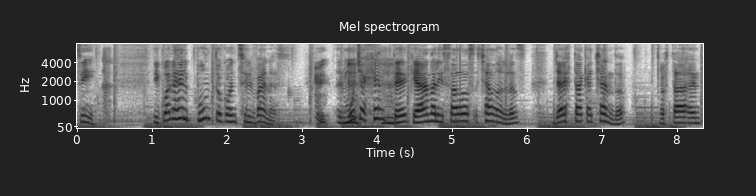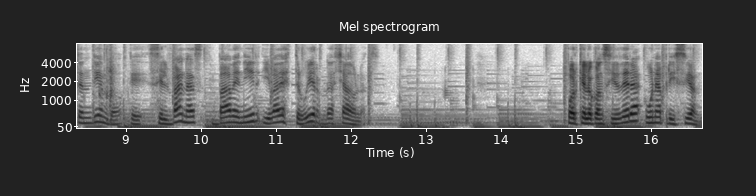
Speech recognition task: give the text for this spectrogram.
Sí. ¿Y cuál es el punto con Sylvanas? Mucha gente que ha analizado Shadowlands ya está cachando, o está entendiendo que Sylvanas va a venir y va a destruir las Shadowlands. Porque lo considera una prisión.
